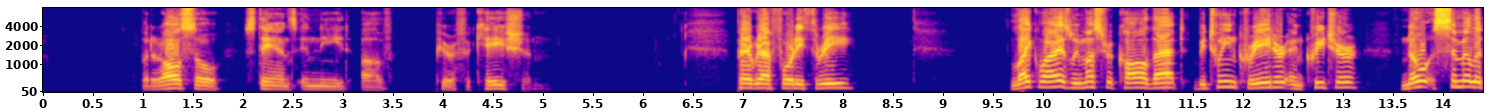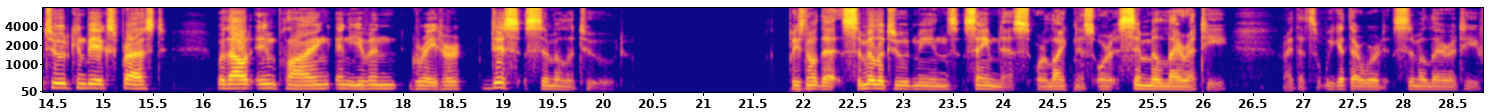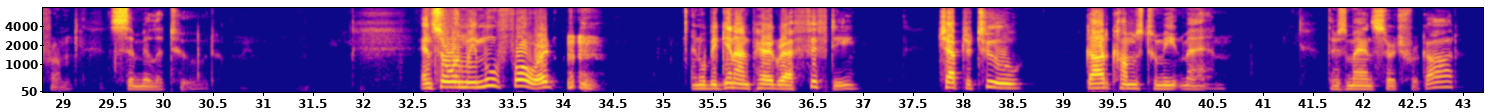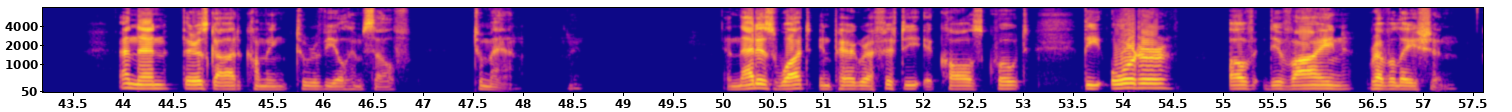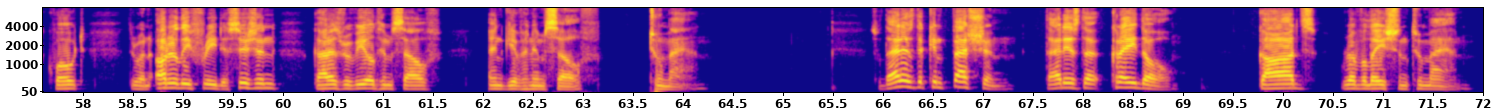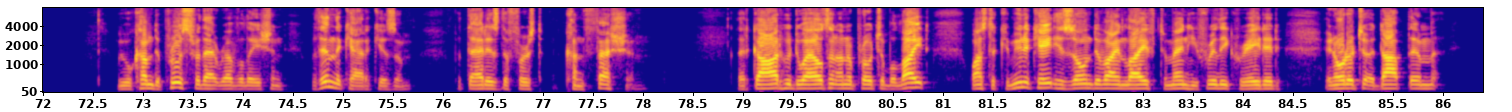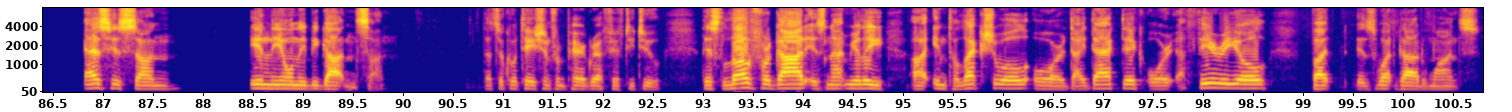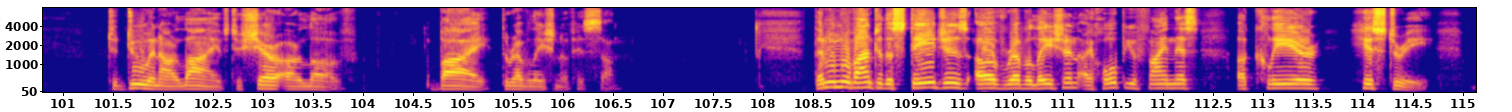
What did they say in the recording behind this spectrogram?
But it also stands in need of purification. Paragraph 43. Likewise, we must recall that between creator and creature, no similitude can be expressed without implying an even greater dissimilitude. Please note that similitude means sameness or likeness or similarity. Right? That's we get that word similarity from similitude. And so when we move forward, and we'll begin on paragraph 50, chapter 2, God comes to meet man. There's man's search for God, and then there's God coming to reveal himself to man. And that is what, in paragraph 50, it calls, quote, the order of divine revelation. Quote, through an utterly free decision, God has revealed himself and given himself to man. So that is the confession. That is the credo. God's revelation to man. We will come to proofs for that revelation within the Catechism, but that is the first confession. That God, who dwells in unapproachable light, wants to communicate his own divine life to men he freely created in order to adopt them as his Son in the only begotten Son. That's a quotation from paragraph 52. This love for God is not merely uh, intellectual or didactic or ethereal, but is what God wants to do in our lives, to share our love by the revelation of His Son. Then we move on to the stages of revelation. I hope you find this a clear history.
